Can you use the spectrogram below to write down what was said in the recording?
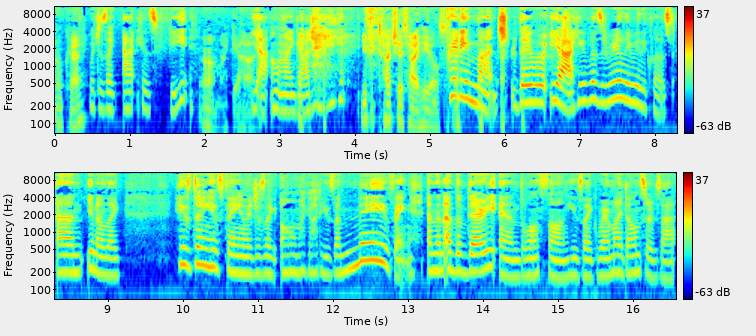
okay which is like at his feet. oh my god Yeah, oh my god. you could touch his high heels Pretty much. They were, yeah, he was really, really close. And, you know, like, he's doing his thing, and we're just like, oh my God, he's amazing. And then at the very end, the last song, he's like, where are my dancers at?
